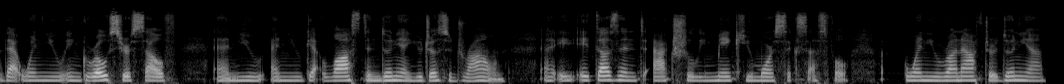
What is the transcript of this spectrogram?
That when you engross yourself and you and you get lost in dunya, you just drown. Uh, it, it doesn't actually make you more successful when you run after dunya,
